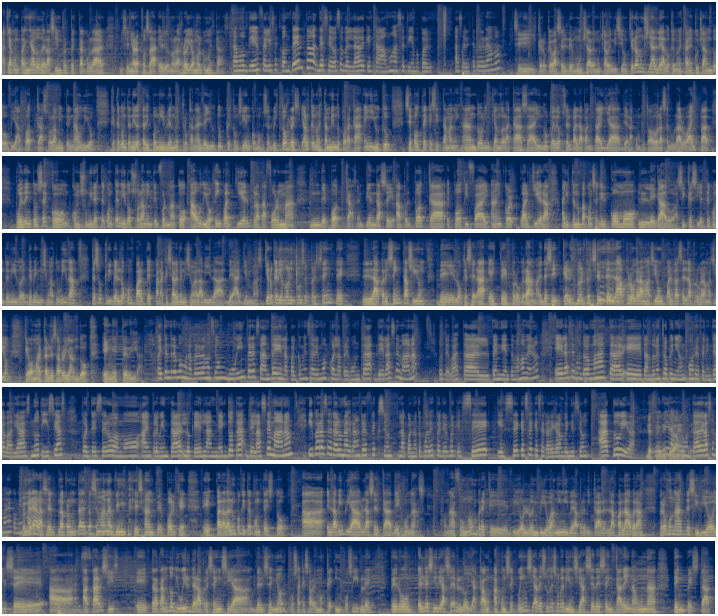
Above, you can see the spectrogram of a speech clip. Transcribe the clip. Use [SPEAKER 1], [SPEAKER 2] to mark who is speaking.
[SPEAKER 1] Aquí acompañado de la siempre espectacular, mi señora esposa Eleonora Arroyo. Amor, ¿cómo estás?
[SPEAKER 2] Estamos bien, felices, contentos, deseosos, ¿verdad?, de que estábamos hace tiempo por hacer este programa.
[SPEAKER 1] Sí, creo que va a ser de mucha, de mucha bendición. Quiero anunciarle a los que nos están escuchando vía podcast, solamente en audio, que este contenido está disponible en nuestro canal de YouTube, que consiguen como José Luis Torres. Y a los que nos están viendo por acá en YouTube, sepa usted que si está manejando, limpiando la casa y no puede observar la pantalla de la computadora, celular o iPad, puede entonces consumir este contenido solamente en formato audio en cualquier plataforma de podcast. Entiéndase Apple Podcast, Spotify, Anchor, cualquiera. Ahí usted nos va a conseguir como legado. Así que si este contenido es de bendición a tu vida, te suscribes, lo compartes para que sea de bendición a la vida de alguien más. Quiero que Leonor entonces presente la presentación de lo que será este programa. Es decir, que Leonor presente la programación. ¿Cuál va a ser la programación que vamos a estar desarrollando en este día?
[SPEAKER 2] Hoy tendremos una programación muy interesante en la cual comenzaremos con la pregunta de la semana usted va a estar pendiente más o menos. Eh, la segunda vamos a estar eh, dando nuestra opinión con referente a varias noticias. Por tercero vamos a implementar lo que es la anécdota de la semana. Y para cerrar una gran reflexión, la cual no te puedes perder porque sé que sé que sé que será de gran bendición a tu vida.
[SPEAKER 1] Definitivamente.
[SPEAKER 2] la pregunta de la semana comienza.
[SPEAKER 1] Pues mira, la, pregunta de esta semana es bien interesante porque eh, para darle un poquito de contexto, ah, en la Biblia habla acerca de Jonás. Jonás fue un hombre que Dios lo envió a Nínive a predicar la palabra, pero Jonás decidió irse a, Tarsis. Eh, tratando de huir de la presencia del Señor, cosa que sabemos que es imposible, pero él decide hacerlo y a, a consecuencia de su desobediencia se desencadena una tempestad.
